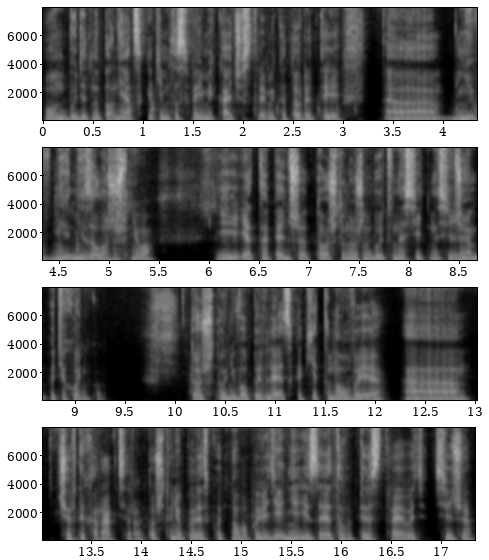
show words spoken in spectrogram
он будет наполняться какими-то своими качествами, которые ты э, не, не, не заложишь в него. И это, опять же, то, что нужно будет вносить на CGM потихоньку. То, что у него появляются какие-то новые э, черты характера, то, что у него появляется какое-то новое поведение, и из-за этого перестраивать CG.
